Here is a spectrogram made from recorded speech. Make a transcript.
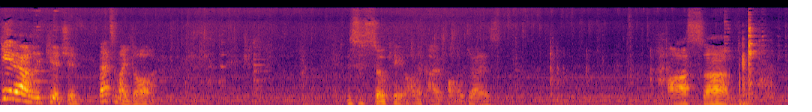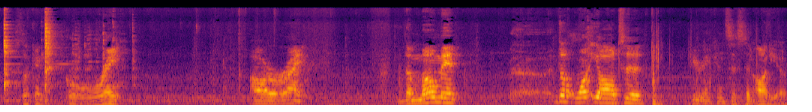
Get out of the kitchen. That's my dog. This is so chaotic. I apologize. Awesome. It's looking great. All right. The moment. Uh, don't want y'all to hear inconsistent audio.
